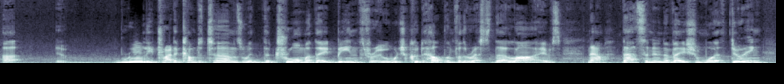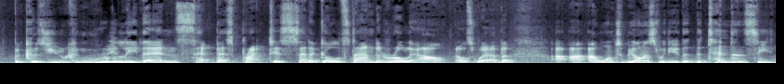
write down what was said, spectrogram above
Uh, really try to come to terms with the trauma they'd been through, which could help them for the rest of their lives. Now, that's an innovation worth doing because you can really then set best practice, set a gold standard, roll it out elsewhere. But I, I want to be honest with you that the tendency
